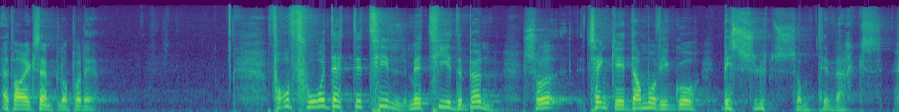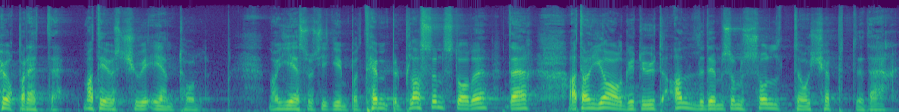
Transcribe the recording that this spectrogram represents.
Et par eksempler på det. For å få dette til med tidebønn, så tenker jeg da må vi gå besluttsomt til verks. Hør på dette. Matteus 21, 12. Når Jesus gikk inn på tempelplassen, står det der at han jaget ut alle dem som solgte og kjøpte der.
